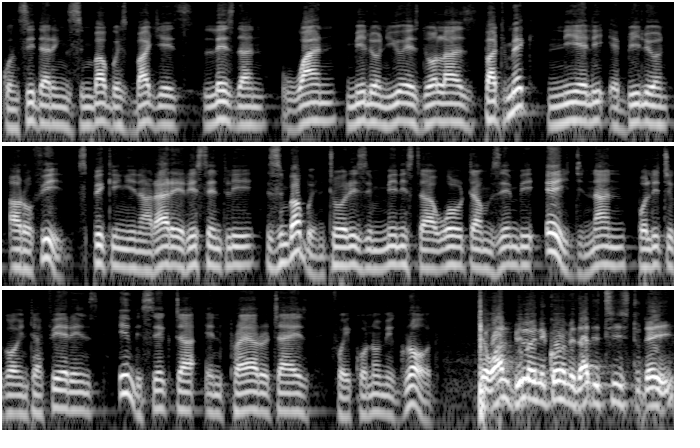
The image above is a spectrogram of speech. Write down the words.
Considering Zimbabwe's budget less than 1 million US dollars but make nearly a billion out of it. Speaking in Harare recently, Zimbabwean Tourism Minister Walter Mzembi urged non-political interference in the sector and prioritized for economic growth. The 1 billion economy that it is today,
